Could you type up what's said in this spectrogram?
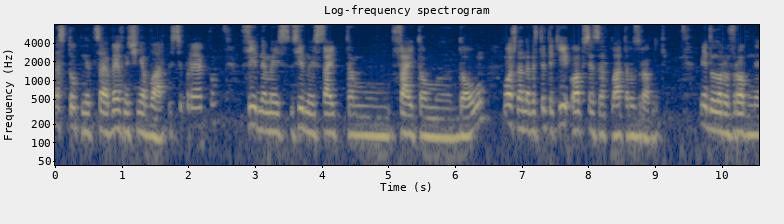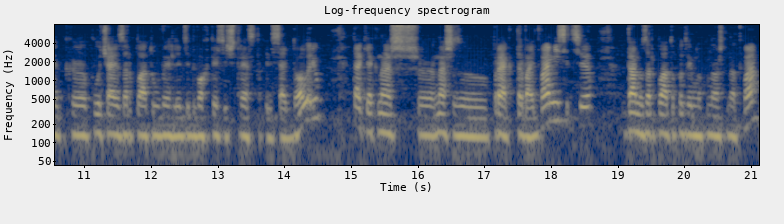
Наступне це визначення вартості проєкту. Згідно із, сайтом, сайтом е, DOW можна навести такий обсяг зарплати розробників. Middle розробник е, получає зарплату у вигляді 2350 доларів. Так як наш, наш проект триває 2 місяці, дану зарплату потрібно помножити на 2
